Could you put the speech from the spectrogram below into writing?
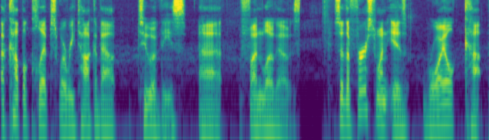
a couple clips where we talk about two of these uh, fun logos. So the first one is Royal Cup,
